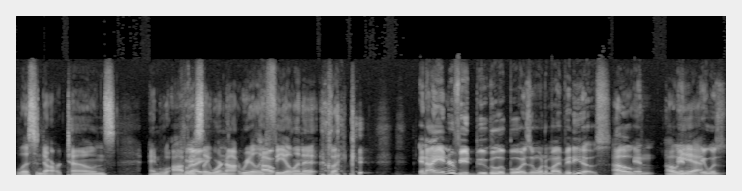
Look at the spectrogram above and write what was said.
listen to our tones and obviously Right. we're not really How- feeling it like And I interviewed Boogaloo Boys in one of my videos. Oh. and Oh, and yeah. It was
